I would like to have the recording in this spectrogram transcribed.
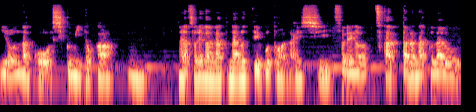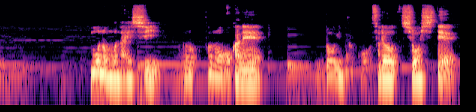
いろんなこう仕組みとか、うん。だからそれがなくなるっていうことはないし、それを使ったらなくなるものもないし、そのお金、どういうんだろう、こう、それを消費して、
